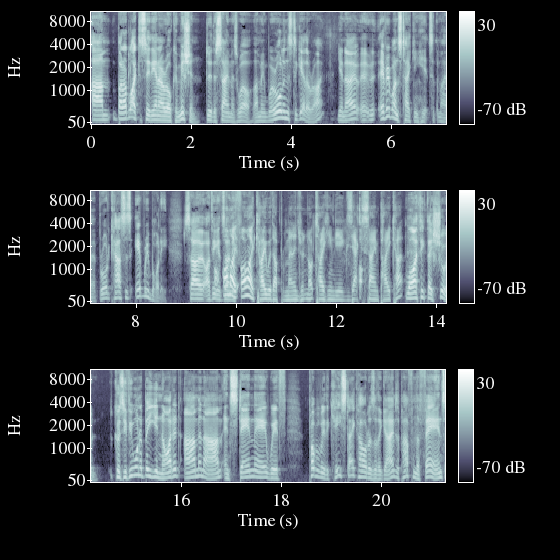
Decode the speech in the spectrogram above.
Um, but I'd like to see the NRL Commission do the same as well. I mean, we're all in this together, right? You know, everyone's taking hits at the moment. Broadcasters, everybody. So I think it's I'm, only I'm okay with upper management not taking the exact same pay cut. Well, I think they should. Because if you want to be united, arm in arm, and stand there with probably the key stakeholders of the games, apart from the fans,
